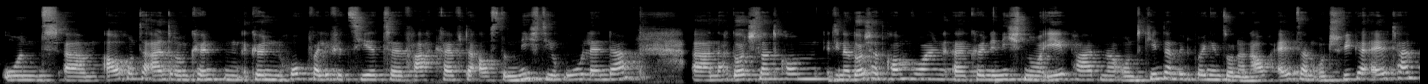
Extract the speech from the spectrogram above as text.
Und ähm, auch unter anderem könnten, können hochqualifizierte Fachkräfte aus dem Nicht-EU-Länder äh, nach Deutschland kommen. Die nach Deutschland kommen wollen, äh, können nicht nur Ehepartner und Kinder mitbringen, sondern auch Eltern und Schwiegereltern.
